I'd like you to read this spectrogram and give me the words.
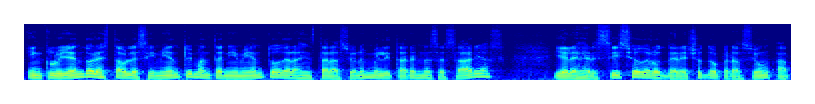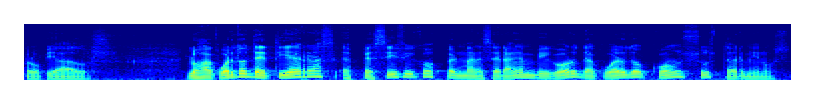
incluyendo el establecimiento y mantenimiento de las instalaciones militares necesarias y el ejercicio de los derechos de operación apropiados. Los acuerdos de tierras específicos permanecerán en vigor de acuerdo con sus términos,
